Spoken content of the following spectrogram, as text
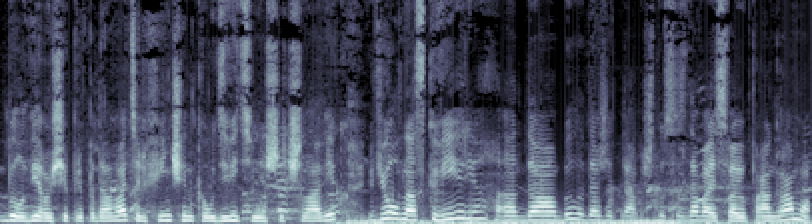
Был верующий преподаватель Финченко, удивительнейший человек. Вел нас к вере. А, да, было даже так, что создавая свою программу,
